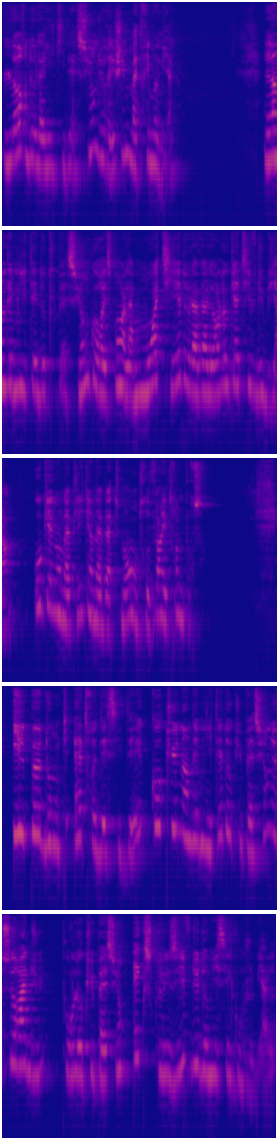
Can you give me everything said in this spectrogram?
lors de la liquidation du régime matrimonial. L'indemnité d'occupation correspond à la moitié de la valeur locative du bien, auquel on applique un abattement entre 20 et 30% Il peut donc être décidé qu'aucune indemnité d'occupation ne sera due pour l'occupation exclusive du domicile conjugal,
